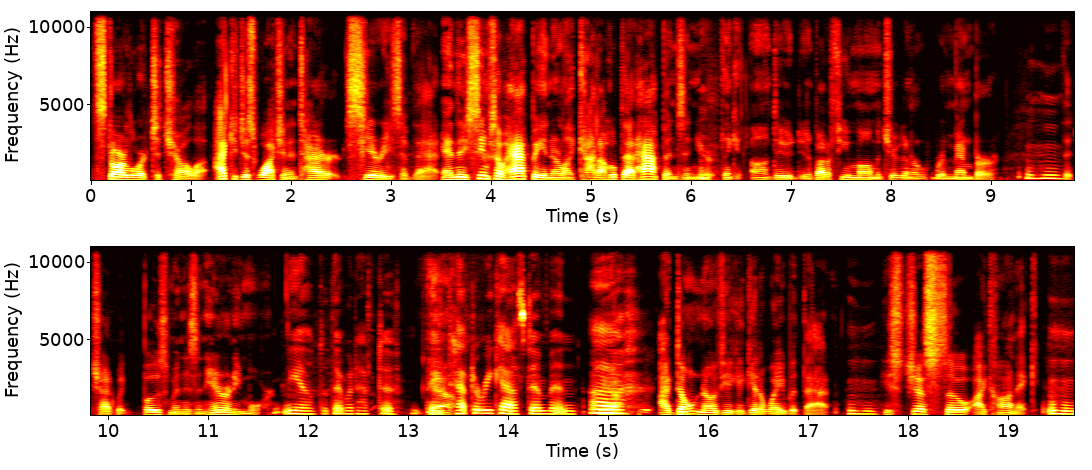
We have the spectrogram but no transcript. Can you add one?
Star-Lord T'Challa. I could just watch an entire series of that. And they seem so happy and they're like, God, I hope that happens. And you're thinking, oh, dude, in about a few moments, you're going to remember mm-hmm. that Chadwick Boseman isn't here anymore. Yeah, that they would have to they'd Yeah. have to recast him and uh Yeah. I don't know if you could get away with that. Mm-hmm. He's just so iconic. Mm-hmm.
